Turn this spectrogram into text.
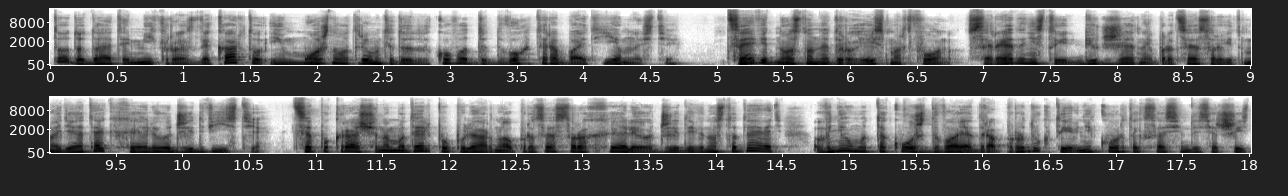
то додайте microSD карту і можна отримати додатково до 2 ТБ ємності. Це відносно недорогий смартфон. Всередині стоїть бюджетний процесор від Mediatek Helio G200. Це покращена модель популярного процесора Helio G99, в ньому також два ядра продуктивні Cortex A76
